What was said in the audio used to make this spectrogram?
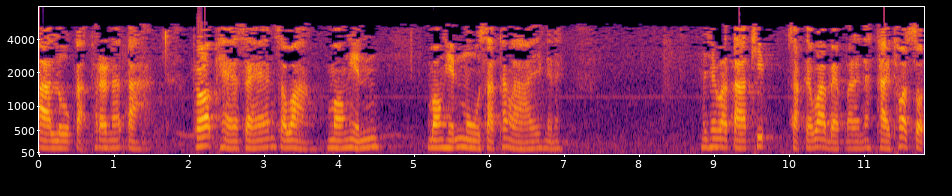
อาโลกะพระณตา เพราะแผ่แสงสว่าง มองเห็นมองเห็นหมูสัตว์ทั้งหลายเนี่ยนะไม่ใช่ว่าตาทิพย์สักแต่ว่าแบบอะไรนะถ่ายทอดสด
